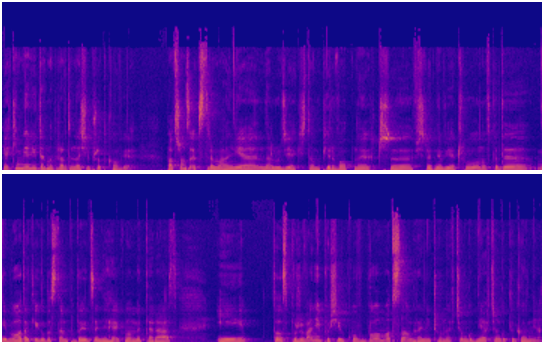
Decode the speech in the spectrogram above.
jaki mieli tak naprawdę nasi przodkowie. Patrząc ekstremalnie na ludzi jakichś tam pierwotnych czy w średniowieczu, no wtedy nie było takiego dostępu do jedzenia, jak mamy teraz. I to spożywanie posiłków było mocno ograniczone w ciągu dnia, w ciągu tygodnia.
